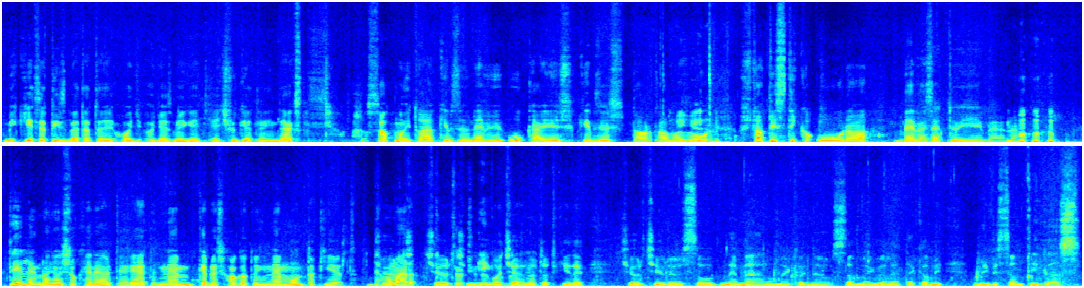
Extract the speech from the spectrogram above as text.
még 2010-ben, tehát hogy, hogy ez még egy, egy független index. A szakmai továbbképző nevű OK és képzés tartalmazó Igen. statisztika óra bevezetőjében. Tényleg nagyon sok helyen elterjedt, nem, kedves hallgatóink nem mondtak ilyet. De ha már Churchill, Churchill. bocsánatot kérek, Churchillről szó, nem állom meg, hogy ne osszam meg veletek, ami, ami viszont igaz.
